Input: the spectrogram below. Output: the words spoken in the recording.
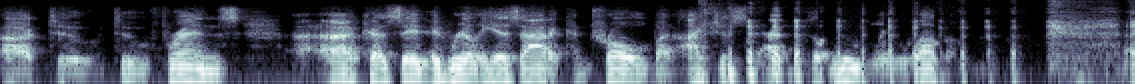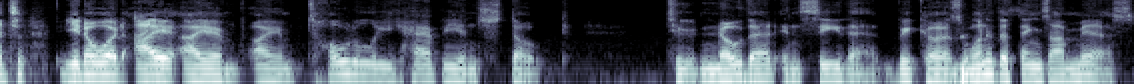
uh, to to friends because uh, it, it really is out of control. But I just absolutely love them. That's you know what I I am I am totally happy and stoked to know that and see that because mm-hmm. one of the things I miss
